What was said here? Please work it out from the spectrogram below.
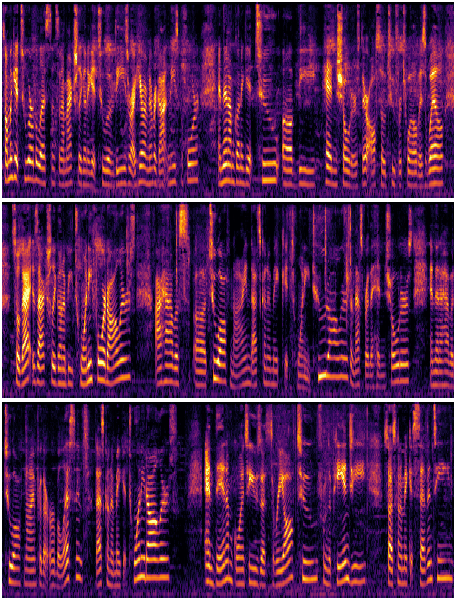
So I'm gonna get two Herbal Essence and I'm actually gonna get two of these right here. I've never gotten these before. And then I'm gonna get two of the Head & Shoulders. They're also two for 12 as well. So that is actually gonna be $24. I have a uh, two off nine. That's gonna make it $22 and that's for the Head & Shoulders. And then I have a two off nine for the Herbal Essence. That's gonna make it $20 and then I'm going to use a 3 off 2 from the P&G so that's going to make it 17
